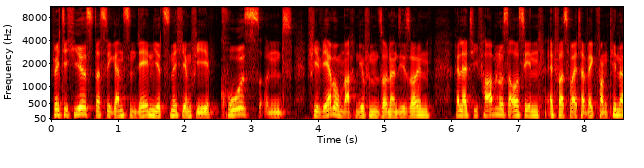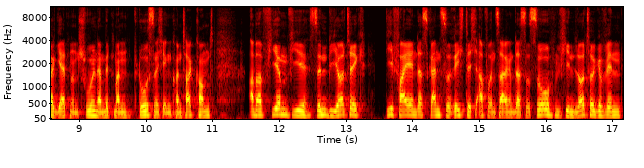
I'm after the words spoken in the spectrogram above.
Wichtig hier ist, dass die ganzen Läden jetzt nicht irgendwie groß und viel Werbung machen dürfen, sondern sie sollen relativ harmlos aussehen, etwas weiter weg von Kindergärten und Schulen, damit man bloß nicht in Kontakt kommt. Aber Firmen wie Symbiotic die feiern das Ganze richtig ab und sagen, das ist so wie ein Lottogewinn.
